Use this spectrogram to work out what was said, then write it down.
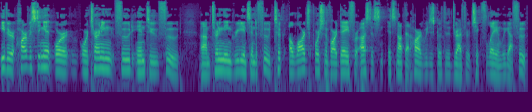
either harvesting it or, or turning food into food um, turning the ingredients into food took a large portion of our day. For us, it's, it's not that hard. We just go through the drive through at Chick fil A and we got food.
